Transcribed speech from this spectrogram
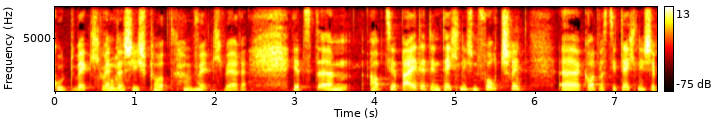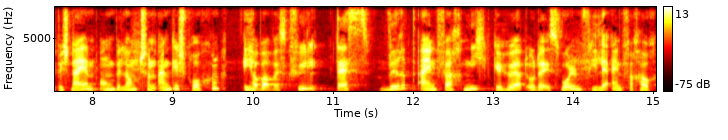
Kulturgut weg, wenn der Skisport weg wäre. Jetzt ähm, habt ihr beide den technischen Fortschritt, äh, gerade was die technische Beschneiung anbelangt, schon angesprochen. Ich habe aber das Gefühl, das wird einfach nicht gehört oder es wollen viele einfach auch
